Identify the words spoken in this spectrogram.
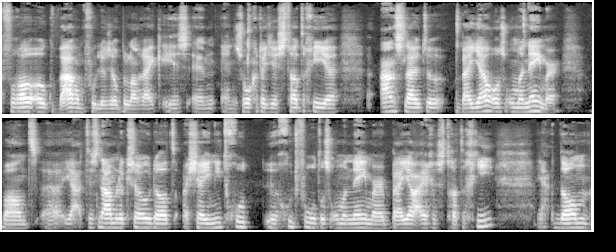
vooral ook waarom voelen zo belangrijk is. En, en zorgen dat je strategieën aansluiten bij jou als ondernemer. Want uh, ja, het is namelijk zo dat als jij je niet goed, goed voelt als ondernemer bij jouw eigen strategie, ja, dan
